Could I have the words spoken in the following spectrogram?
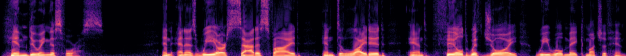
him doing this for us. And, and as we are satisfied and delighted and filled with joy, we will make much of him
